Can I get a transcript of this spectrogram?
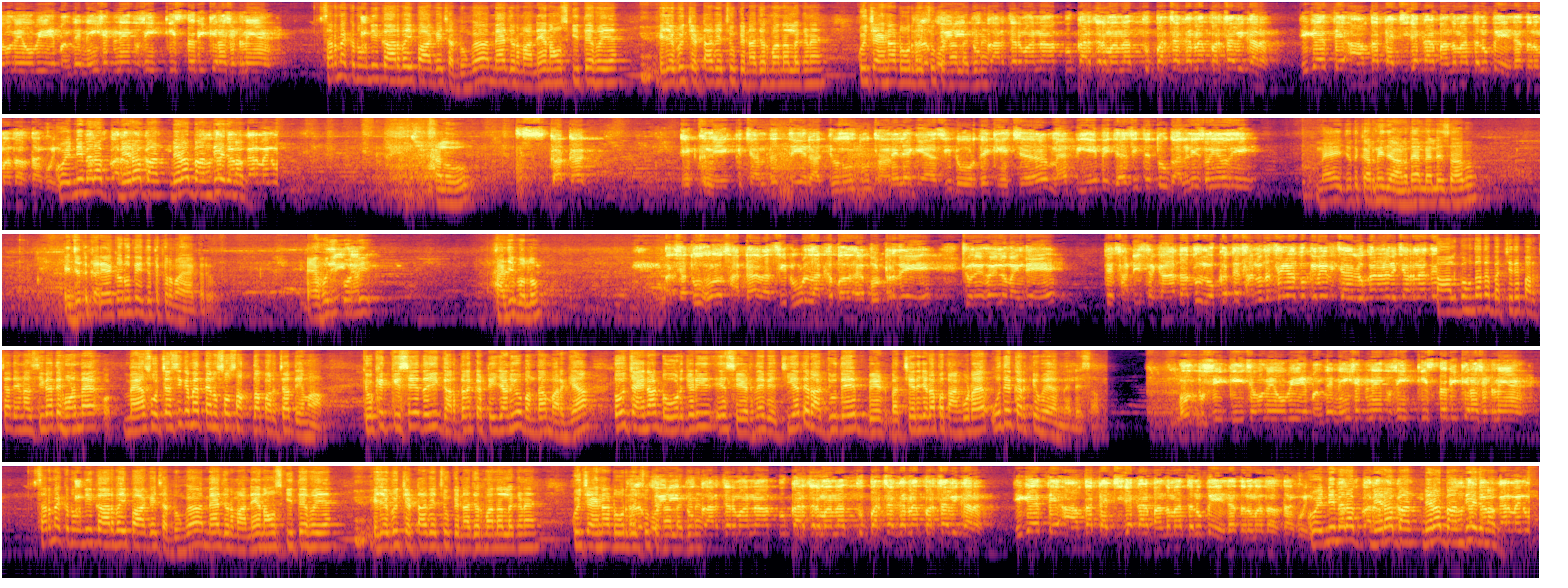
ਚਾਹੁੰਦੇ ਹੋ ਵੀ ਇਹ ਬੰਦੇ ਨਹੀਂ ਛੱਡਣੇ? ਤੁਸੀਂ ਕਿਸ ਤਰੀਕੇ ਨਾਲ ਛੱਡਣੇ ਆ? ਸਰ ਮੈਂ ਕਾਨੂੰਨੀ ਕਾਰਵਾਈ ਪਾ ਕੇ ਛੱਡੂੰਗਾ। ਮੈਂ ਜੁਰਮਾਨੇ ਅਨਾਉਂਸ ਕੀਤੇ ਹੋਏ ਆ ਕਿ ਜੇ ਕੋਈ ਚਿੱਟਾ ਵੇਚੂ ਕਿੰਨਾ ਜੁਰਮਾਨਾ ਲੱਗਣਾ ਹੈ? ਕੋਈ ਚਾਈਨਾ ਡੋਰ ਵੇਚੂ ਕਿੰਨਾ ਤੂੰ ਲੱਗਣਾ ਹੈ। ਕਰ ਜੁਰਮਾਨਾ ਤੂੰ ਕਰ ਜੁਰਮਾਨਾ ਤੂੰ ਪਰਚਾ ਕਰਨਾ ਪਰਚਾ ਵੀ ਕਰ ਠੀਕ ਹੈ? ਤੇ ਆਪ ਦਾ ਟੈਚੀ ਦਾ ਕਰ ਬੰਦ ਮੈਂ ਤੈਨੂੰ ਭੇਜਦਾ ਤੈਨੂੰ ਮੈਂ ਦੱਸਦਾ ਕੋਈ ਕੋਈ ਨਹੀਂ, ਮੇਰਾ- ਤੂੰ ਮੇਰਾ ਮੇਰਾ ਬੰਦ ਹੀ ਹੈ ਮੈਨੂੰ। ਹੈਲੋ। ਕਾਕਾ ਇੱਕ ਨੇਕ ਚੰਦ ਤੇ ਰਾਜੂ ਨੂੰ ਤੂੰ ਥਾਣੇ ਲੈ ਕੇ ਆਇਆ ਸੀ ਡੋਰ ਦੇ ਕੇਸ 'ਚ ਮੈਂ ਪੀਏ ਭੇਜਿਆ ਸੀ ਤੇ ਤੂੰ ਗੱਲ ਨਹੀਂ ਸੁਣੀ ਉਹਦੀ। ਮੈਂ ਇੱਜ਼ਤ ਕਰਨੀ ਜਾਣਦਾ ਐਮਐਲਏ ਸਾਹਿਬ। ਇੱਜ਼ਤ ਕਰਿਆ ਕਰੋ ਤੇ ਇੱਜ਼ਤ ਕਰਵਾਇਆ ਕਰੋ ਇਹੋ ਜੀ ਬੋਲੀ ਹਾਂਜੀ ਬੋਲੋ। ਅੱਛਾ ਤੂੰ ਹੁਣ ਸਾਡਾ ਅਸੀਂ 2 ਲੱਖ ਵੋਟਰ ਦੇ ਚੁਣੇ ਹੋਏ ਨੁਮਾਇੰਦੇ ਤੇ ਸਾਡੀ ਸਰਕਾਰ ਦਾ ਤੂੰ ਨੌਕਰ ਤੇ ਸਾਨੂੰ ਦੱਸੇਗਾ ਤੂੰ ਕਿਵੇਂ ਵਿਚਾਰ ਲੋਕਾਂ ਨਾਲ ਵਿਚਰਨਾ ਤੇ? ਸਾਲ ਕੁ ਹੁੰਦਾ ਤਾਂ ਬੱਚੇ ਤੇ ਪਰਚਾ ਦੇਣਾ ਸੀਗਾ ਤੇ ਹੁਣ ਮੈਂ ਮੈਂ ਸੋਚਿਆ ਸੀ ਕਿ ਮੈਂ 307 ਦਾ ਪਰਚਾ ਦੇਵਾਂ। ਕਿਉਂਕਿ ਕਿਸੇ ਦੀ ਗਰਦਨ ਕੱਟੀ ਜਾਣੀ ਉਹ ਬੰਦਾ ਮਰ ਗਿਆ। ਤਾਂ ਉਹ ਚਾਈਨਾ ਡੋਰ ਜਿਹੜੀ ਇਹ ਸੇਠ ਨੇ ਵੇਚੀ ਹੈ ਤੇ ਰਾਜੂ ਦੇ ਬੱਚੇ ਨੇ ਜਿਹੜਾ ਪਤੰਗ ਉਡਾਇਆ ਉਹਦੇ ਕਰਕੇ ਹੋਇਆ ਐਮਐਲਏ ਸਾਹਿਬ। ਚਾਹੁੰਦੇ ਹੋ ਵੀ ਇਹ ਬੰਦੇ ਨਹੀਂ ਛੱਡਣੇ? ਤੁਸੀਂ ਕਿਸ ਤਰੀਕੇ ਨਾਲ ਛੱਡਣੇ ਆ? ਸਰ ਮੈਂ ਕਾਨੂੰਨੀ ਕਾਰਵਾਈ ਪਾ ਕੇ ਛੱਡੂੰਗਾ। ਮੈਂ ਜੁਰਮਾਨੇ ਅਨਾਉਂਸ ਕੀਤੇ ਹੋਏ ਆ ਕਿ ਜੇ ਕੋਈ ਚਿੱਟਾ ਵੇਚੂ ਕਿੰਨਾ ਜੁਰਮਾਨਾ ਲੱਗਣਾ ਹੈ? ਕੋਈ ਚਾਈਨਾ ਡੋਰ ਵੇਚੂ ਕਿੰਨਾ ਲੱਗਣਾ ਤੂੰ ਹੈ। ਕਰ ਜੁਰਮਾਨਾ ਤੂੰ ਕਰ ਜੁਰਮਾਨਾ ਤੂੰ ਪਰਚਾ ਕਰਨਾ ਪਰਚਾ ਵੀ ਕਰ। ਠੀਕ ਹੈ? ਤੇ ਆਪ ਦਾ ਟੈਚੀ ਦਾ ਕਰ ਬੰਦ ਮੈਂ ਤੈਨੂੰ ਭੇਜਦਾ ਤੈਨੂੰ ਮੈਂ ਦੱਸਦਾ ਕੋਈ। ਕੋਈ ਨਹੀਂ, ਮੇਰਾ- ਮੇਰਾ ਮੇਰਾ ਬੰਦ ਹੀ ਹੈ ਕੰਮ ਕਰ ਮੈਨੂੰ।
